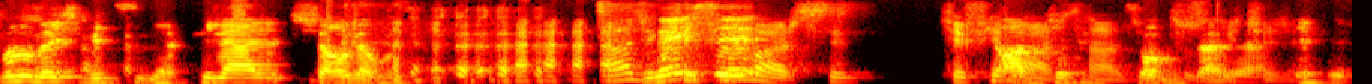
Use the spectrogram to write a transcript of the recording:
bunu da hiç bitsin ya. Final şalgam olsun. Sadece Neyse. var. Siz, kefir var kefir sadece. çok güzel ya. içecek. Kefir.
